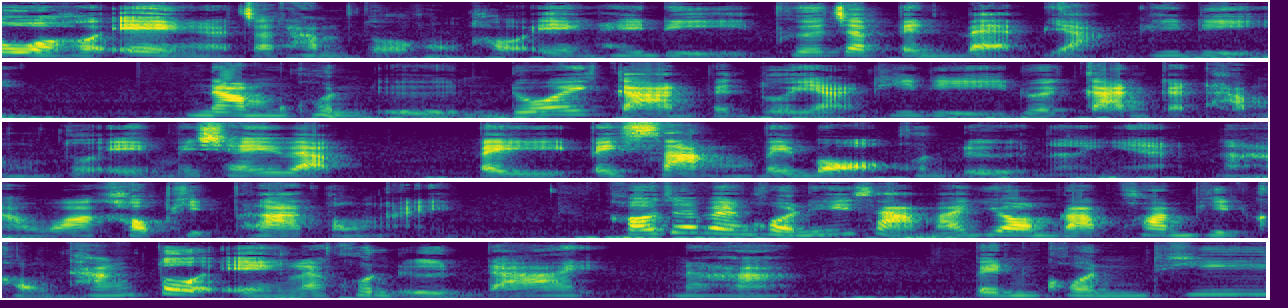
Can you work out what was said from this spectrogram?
ตัวเขาเองอะจะทำตัวของเขาเองให้ดี เพื่อจะเป็นแบบอย่างที่ดีนำคนอื่นด้วยการเป็นตัวอย่างที่ดี ด้วยการกระทำของตัวเองไม่ใช่แบบไปไปสั่งไปบอกคนอื่นอะไรเงี้ยนะคะว่าเขาผิดพลาดตรงไหนเขาจะเป็นคนที่สามารถยอมรับความผิดของทั้งตัวเองและคนอื่นได้นะคะเป็นคนที่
